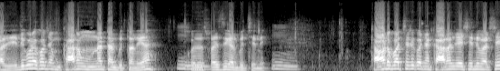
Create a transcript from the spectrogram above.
అది ఇది కూడా కొంచెం కారం ఉన్నట్టు అనిపిస్తుంది కొంచెం స్పైసీగా అనిపించింది. టమాటా పచ్చడి కొంచెం కారం చేసింది వచ్చి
